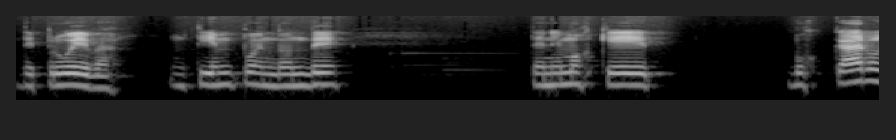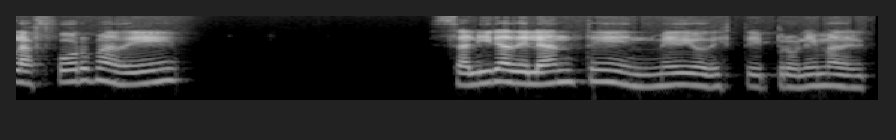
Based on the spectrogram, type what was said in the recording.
de prueba, un tiempo en donde tenemos que buscar la forma de salir adelante en medio de este problema del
